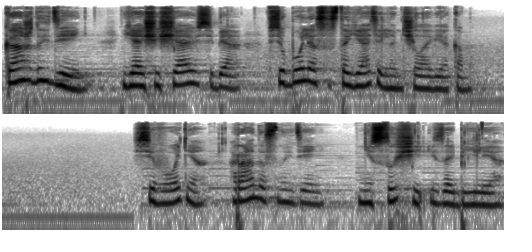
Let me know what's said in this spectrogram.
Каждый день я ощущаю себя все более состоятельным человеком. Сегодня радостный день, несущий изобилие.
